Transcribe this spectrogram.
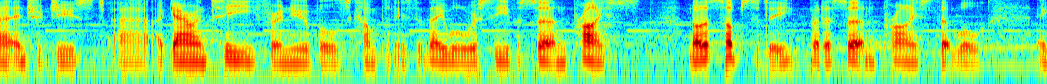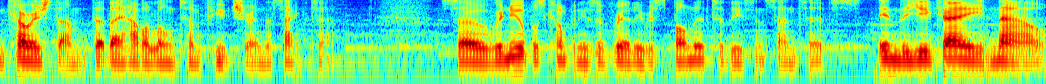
uh, introduced uh, a guarantee for renewables companies that they will receive a certain price, not a subsidy, but a certain price that will encourage them that they have a long-term future in the sector. So renewables companies have really responded to these incentives. In the UK now,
